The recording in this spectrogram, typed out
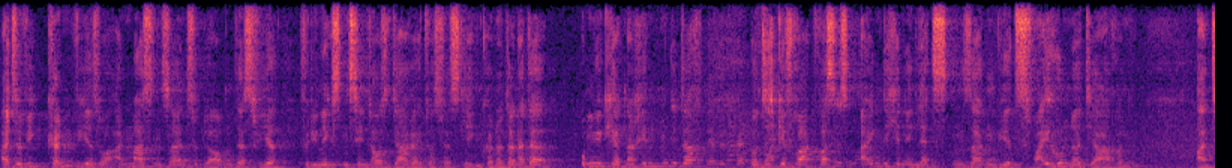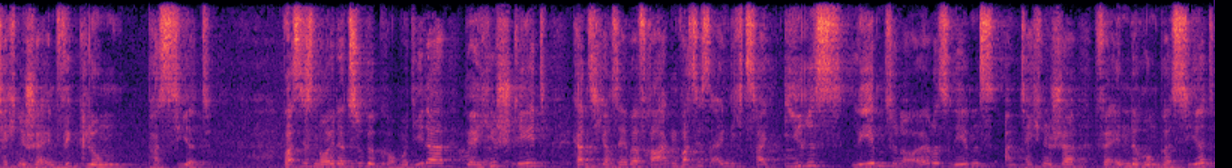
Also wie können wir so anmaßend sein zu glauben, dass wir für die nächsten 10.000 Jahre etwas festlegen können? Und dann hat er umgekehrt nach hinten gedacht und sich gefragt, was ist eigentlich in den letzten, sagen wir, 200 Jahren an technischer Entwicklung passiert? Was ist neu dazugekommen? Und jeder, der hier steht, kann sich auch selber fragen, was ist eigentlich Zeit Ihres Lebens oder eures Lebens an technischer Veränderung passiert?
